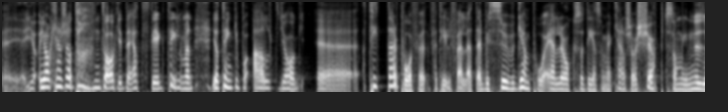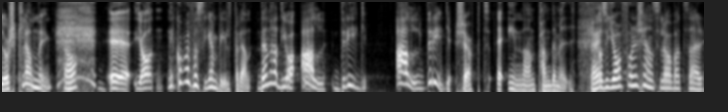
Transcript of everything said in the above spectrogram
eh, jag, jag kanske har ta- tagit ett steg till, men jag tänker på allt jag eh, tittar på för, för tillfället, eller blir sugen på, eller också det som jag kanske har köpt som min nyårsklänning. Ja. Eh, ja, ni kommer få se en bild på den. Den hade jag aldrig, aldrig köpt eh, innan pandemi. Nej. Alltså jag får en känsla av att så här,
